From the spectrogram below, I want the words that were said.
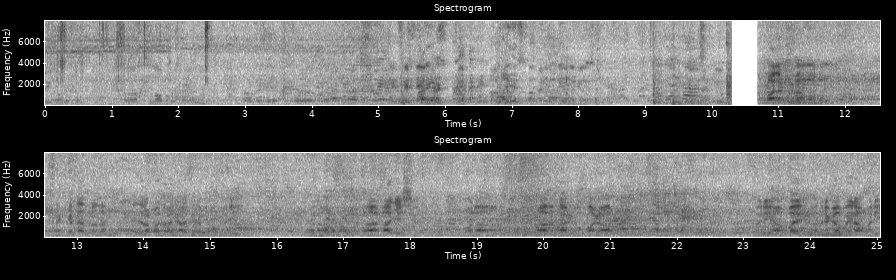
వెయిటింగ్ రూమ్ సో లోపల పాలెం గ్రామంలో శంకర్ హైదరాబాద్ వారి ఆధీనంలో మరి మన రాజేష్ వాళ్ళ ఫాదర్ నాకు బాగా సంబంధం మరి ఆ అబ్బాయి అమెరికా పోయినా మరి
